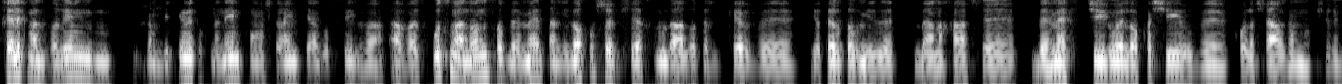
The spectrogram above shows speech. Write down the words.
חלק מהדברים גם בלתי מתוכננים, כמו מה שקרה עם תיאגו סילבה, אבל חוץ מאלונסו באמת, אני לא חושב שיכלו לעלות על הרכב אה, יותר טוב מזה, בהנחה שבאמת צ'ילואל לא כשיר וכל השאר גם לא כשירים.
